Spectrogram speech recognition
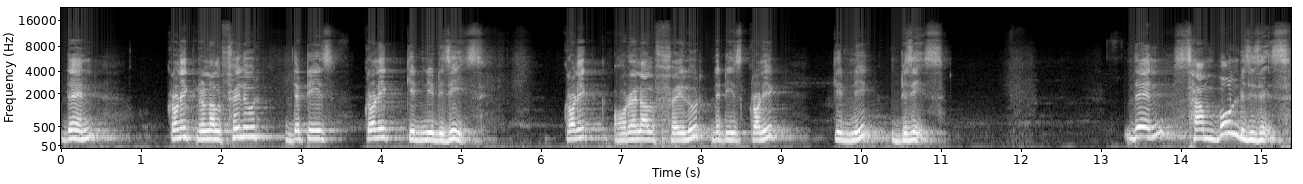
Then chronic renal failure that is chronic kidney disease. Chronic renal failure that is chronic kidney disease. Then some bone diseases.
